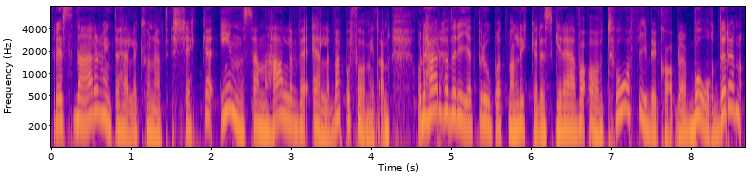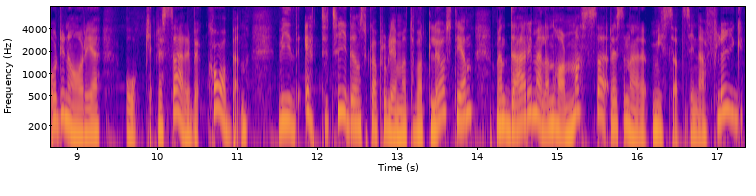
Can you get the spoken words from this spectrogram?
resenärer har inte heller kunnat checka in sedan halv elva på förmiddagen. Och det här haveriet beror på att man lyckades gräva av två fiberkablar, både den ordinarie och reservkabeln. Vid ett-tiden ska problemet ha varit löst igen, men däremellan har massa resenärer missat sina flyg,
